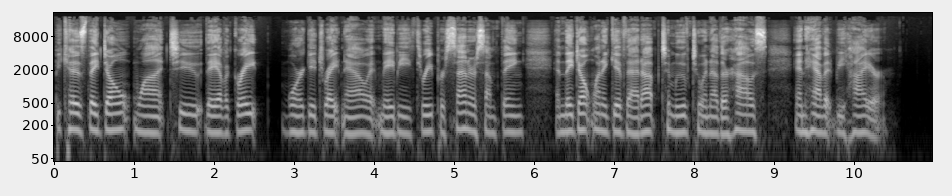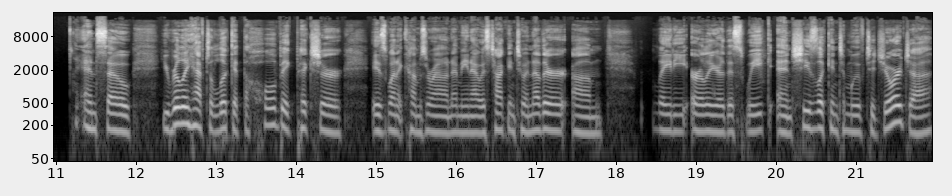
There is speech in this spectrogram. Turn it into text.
because they don't want to, they have a great mortgage right now at maybe 3% or something, and they don't want to give that up to move to another house and have it be higher. And so you really have to look at the whole big picture is when it comes around. I mean, I was talking to another um, lady earlier this week, and she's looking to move to Georgia,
